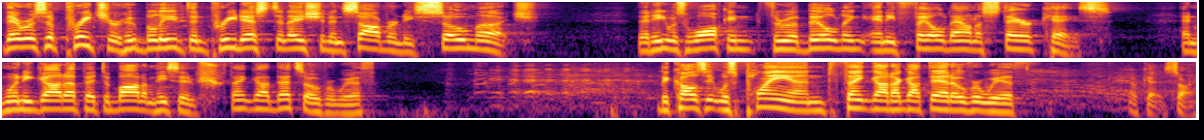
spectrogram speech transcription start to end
There was a preacher who believed in predestination and sovereignty so much that he was walking through a building and he fell down a staircase and when he got up at the bottom, he said, Thank God that's over with. because it was planned, thank God I got that over with. Okay, sorry.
